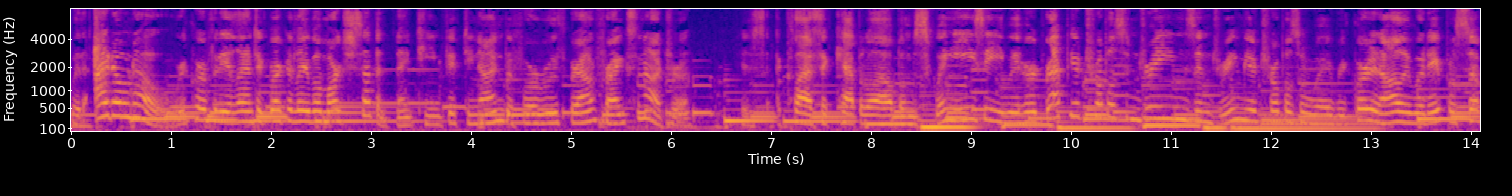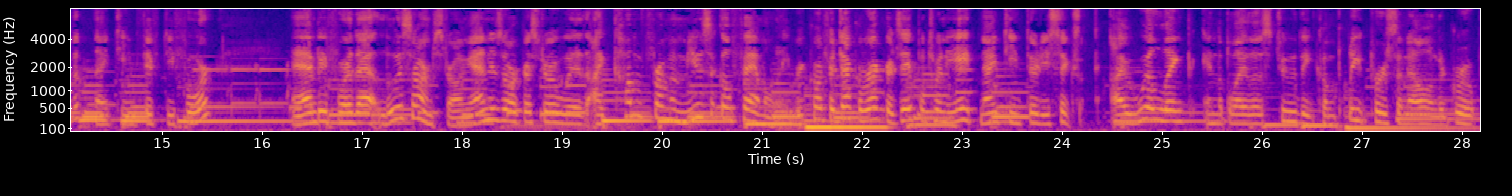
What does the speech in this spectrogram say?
with I Don't Know, recorded for the Atlantic record label March 7th, 1959, before Ruth Brown, Frank Sinatra. His classic Capitol album, Swing Easy, we heard Wrap Your Troubles in Dreams and Dream Your Troubles Away, recorded in Hollywood April 7th, 1954. And before that, Louis Armstrong and his orchestra with I Come From a Musical Family, recorded for Decca Records April 28, 1936. I will link in the playlist to the complete personnel in the group.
